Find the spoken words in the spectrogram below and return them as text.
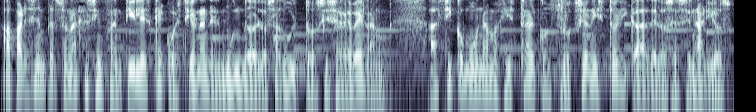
aparecen personajes infantiles que cuestionan el mundo de los adultos y se revelan, así como una magistral construcción histórica de los escenarios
